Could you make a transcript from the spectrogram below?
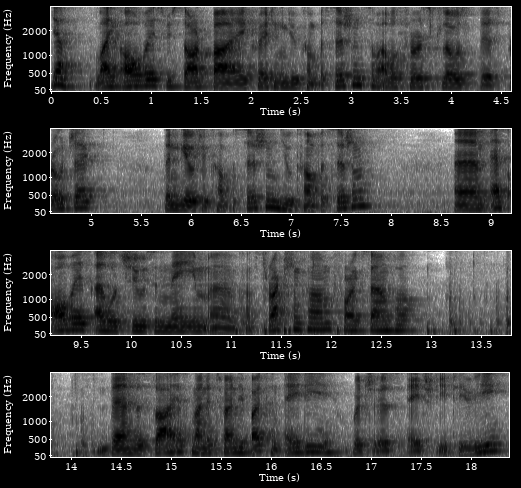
Yeah, like always, we start by creating a new composition. So I will first close this project, then go to composition, new composition. Um, as always, I will choose a name uh, construction comp, for example. Then the size 1920 by 1080, which is HDTV.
